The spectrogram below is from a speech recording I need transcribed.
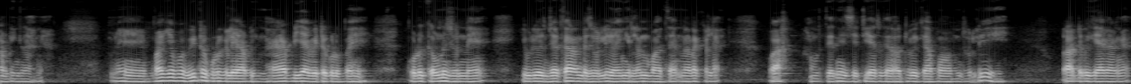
அப்படிங்கிறாங்க. பாக்கியப்பா வீட்டை கொடுக்கலையா? அப்படின்னு நான் எப்படியா வீட்டை கொடுப்பேன். கொடுக்கணும்னு சொன்னேன். இப்படி ஒரு ஜக்காரன்ட்ட சொல்லி வாங்கிடலான்னு பார்த்தேன். நடக்கலை. வா நமக்கு தெரிஞ்ச செட்டியாக இருக்கார். அவர்கிட்ட போய் கேட்போம் அப்படின்னு சொல்லி ஒரு ஆட்டை போய் கேட்காங்க.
